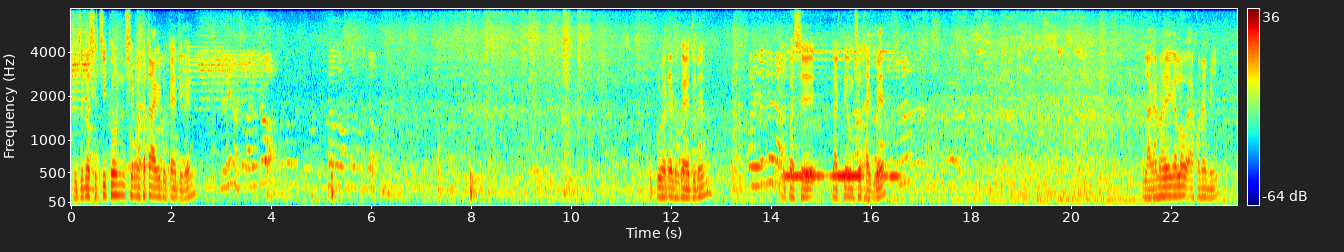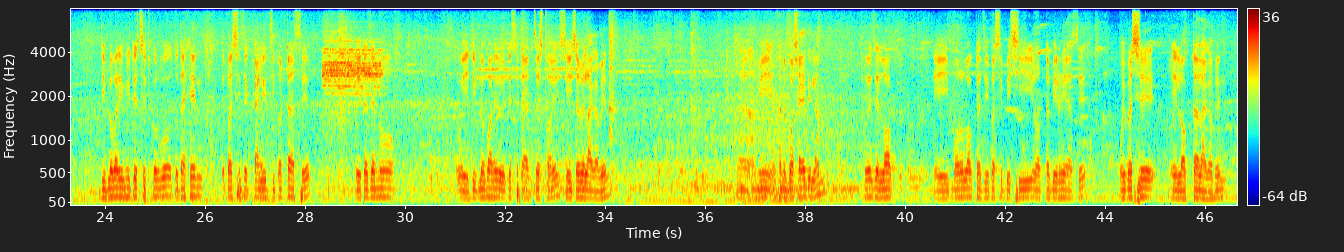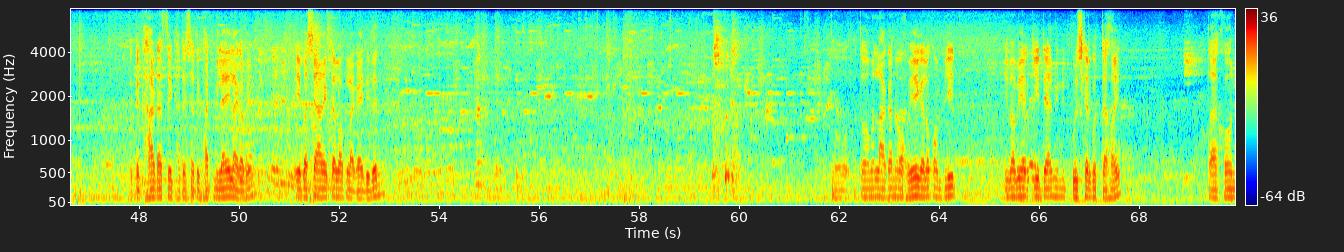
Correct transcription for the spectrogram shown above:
তো যে পাশে চিকন, সে মাথাটা আগে ঢুকাই দিবেন। পুরোটা ঢুকাই দিবেন। পাশে বাড়তি অংশ থাকবে। তো লাগানো হয়ে গেল এখন আমি ডেভেলপার ইউনিটে সেট করব। তো দেখেন এপাশে যে কালির জিপারটা আছে এটা যেন ওই ডেভেলপারের ওইটা সেটা অ্যাডজাস্ট হয় সেই হিসাবে লাগাবেন। হ্যাঁ, আমি ওখানে বসায় দিলাম। তো এই যে লক এই বড় লকটা যে পাশে বেশি রডটা বের হয়ে আছে ওই পাশে এই লকটা লাগাবেন। একটা ঘাট আছে, ঘাটের সাথে ঘাট মিলাই লাগাবেন। এ পাশে আর একটা লক লাগাই দিবেন। তো তো আমার লাগানো হয়ে গেল কমপ্লিট। এভাবে আর কি ড্যাম ইউনিট পরিষ্কার করতে হয়। তা এখন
